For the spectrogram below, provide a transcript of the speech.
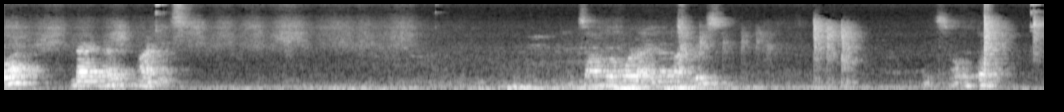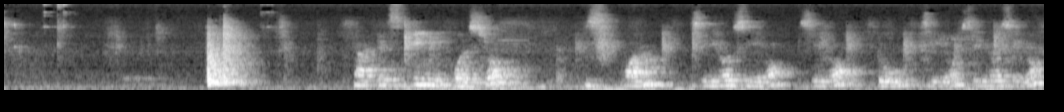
For diagonal matrix. Example for diagonal matrix. Example. Matrix P equals to 1 0 0 0 2 0 0 0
